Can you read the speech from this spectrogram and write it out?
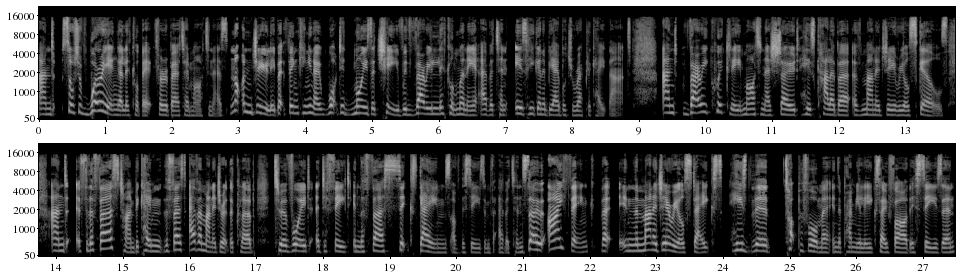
and sort of worrying a little bit for Roberto Martinez. Not unduly, but thinking, you know, what did Moyes achieve with very little money at Everton? Is he going to be able to replicate that? And very quickly, Martinez showed his calibre of managerial skills and for the first time became the first ever manager at the club to avoid a defeat in the first six games of the season for Everton. So I think that in the managerial stakes, he's the top performer in the Premier League so far this season,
